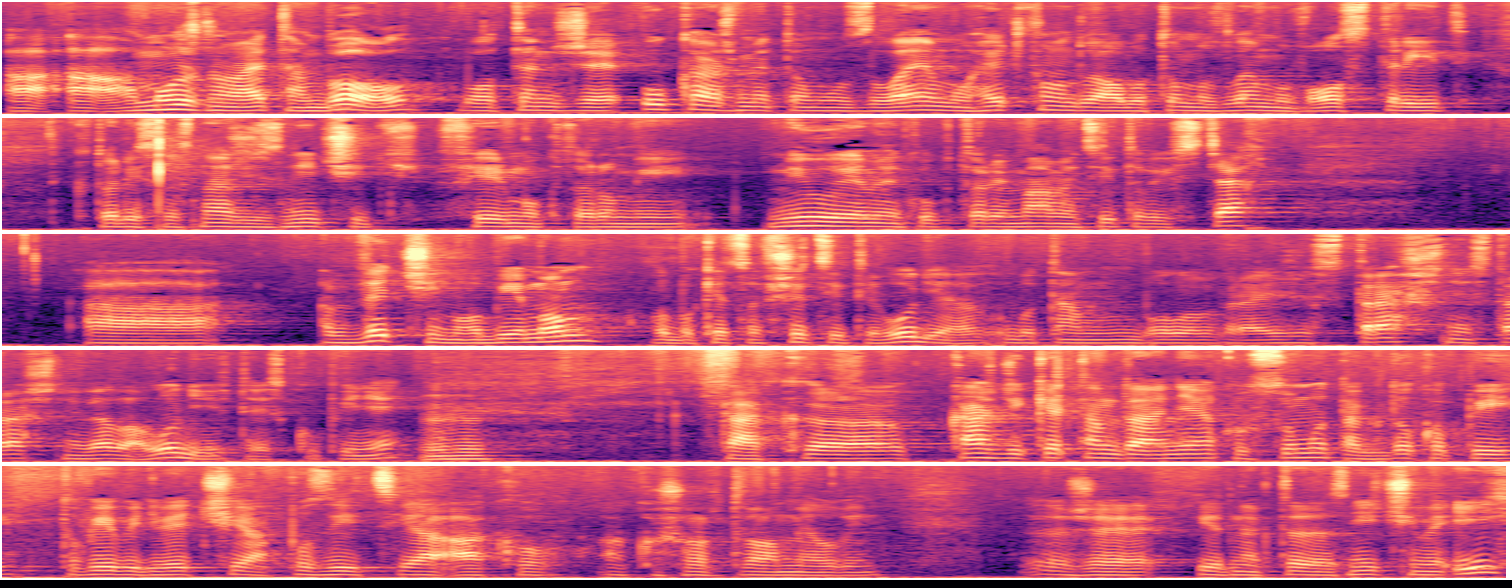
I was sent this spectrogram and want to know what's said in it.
a, a, možno aj tam bol, bol ten, že ukážme tomu zlému hedge fondu alebo tomu zlému Wall Street, ktorý sa snaží zničiť firmu, ktorú my milujeme, ku ktorej máme citový vzťah a, a väčším objemom, lebo keď sa všetci tí ľudia, lebo tam bolo vraj, že strašne, strašne veľa ľudí v tej skupine, uh-huh. tak uh, každý, keď tam dá nejakú sumu, tak dokopy to vie byť väčšia pozícia ako, ako shortoval Melvin. Že jednak teda zničíme ich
